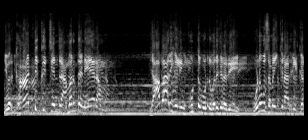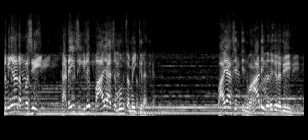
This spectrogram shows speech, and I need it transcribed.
இவர் காட்டுக்கு சென்று அமர்ந்த நேரம் வியாபாரிகளின் கூட்டம் ஒன்று வருகிறது. உணவு சமைக்கிறார்கள் கடுமையான பசி. கடைசியிலே பாயாசமும் சமைக்கிறார்கள். பாயாசத்தின் வாடை வருகிறது.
